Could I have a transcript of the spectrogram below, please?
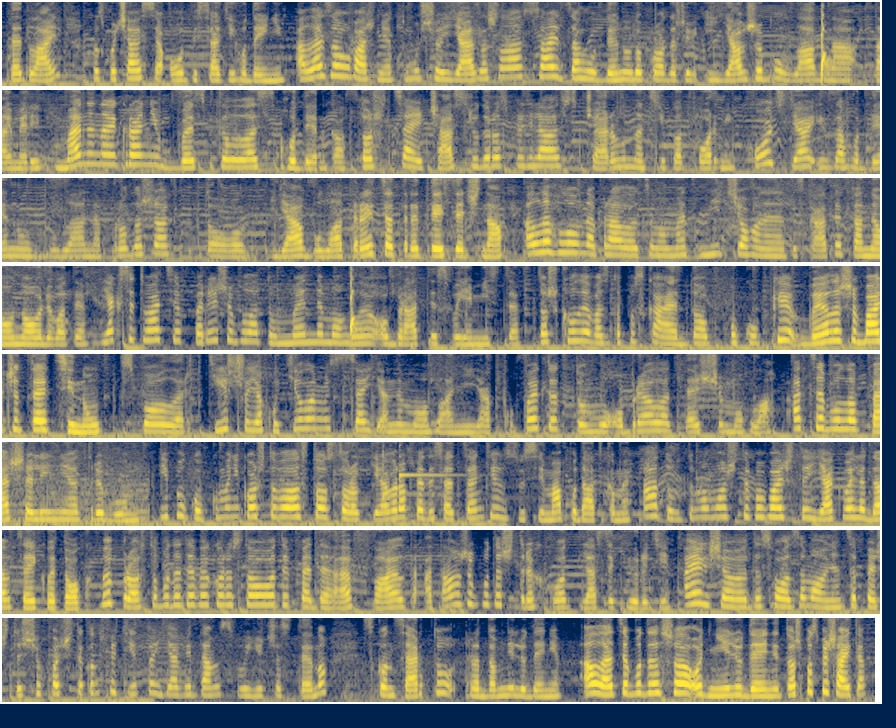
дедлайн розпочався о 10-й годині. Але зауваження, тому що я зайшла на сайт за годину до продажів, і я вже була на таймері. У мене на екрані висвітлилась годинка. Тож цей час люди розподіляли чергу на цій платформі. Хоч я і за годину була на продажах, то я була 33 тисячна. Але головне правило в момент нічого не натискати та не оновлювати. Як ситуація в Парижі була, то ми не могли обрати своє місце. Тож, коли вас допускають до покупки, ви лише бачите ціну. Спойлер, ті, що я хотіла місця, я не могла ніяк купити, тому обрала те, що могла. А це була перша лінія трибун. І покупка мені коштувала 140 євро 50 центів з усіма податками. А тут ви можете побачити, як виглядав цей квиток. Ви просто будете використовувати PDF файл, а там вже буде штрих-код для security. А якщо ви до свого замовлення запишете, що хочете конфеті, то я віддам свою частину з концерту рандомній людині. Але це буде лише одній людині, тож поспішайте.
